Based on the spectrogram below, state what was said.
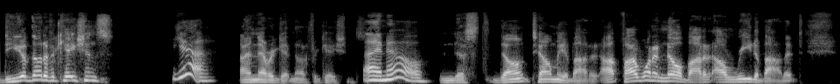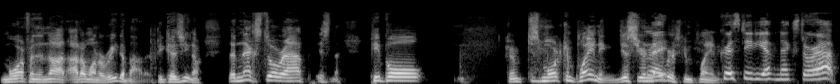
do you have notifications? Yeah. I never get notifications. I know. And just don't tell me about it. If I want to know about it, I'll read about it. More often than not, I don't want to read about it because, you know, the next door app is people just more complaining, just your Right. neighbors complaining. Christy, do you have next door app?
